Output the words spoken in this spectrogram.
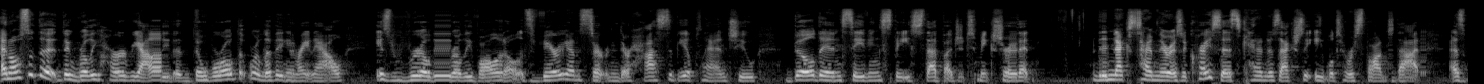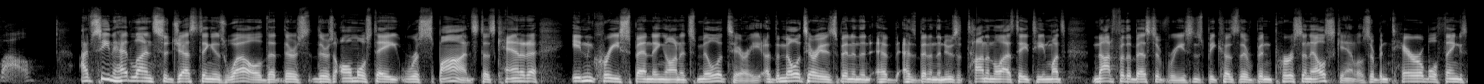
And also the, the really hard reality that the world that we're living in right now is really, really volatile. It's very uncertain. There has to be a plan to build in saving space to that budget to make sure that the next time there is a crisis, Canada is actually able to respond to that as well. I've seen headlines suggesting as well that there's there's almost a response. Does Canada increase spending on its military? Uh, the military has been in the have, has been in the news a ton in the last 18 months, not for the best of reasons, because there have been personnel scandals. There have been terrible things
